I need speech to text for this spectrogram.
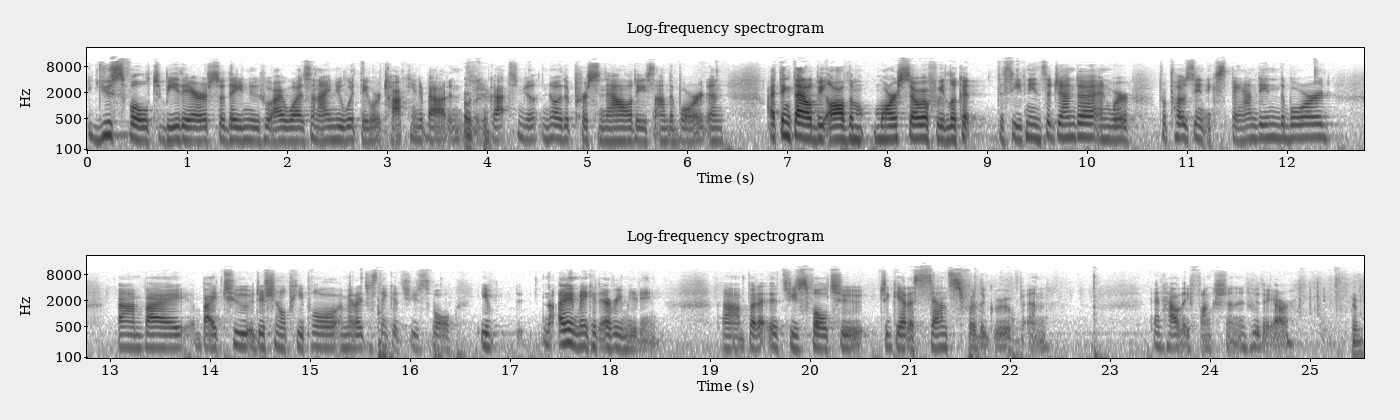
useful to be there so they knew who I was and I knew what they were talking about and sort of got to know- know the personalities on the board. And I think that'll be all the more so if we look at this evening's agenda and we're proposing expanding the board um, by, by two additional people. I mean, I just think it's useful. If, I didn't make it every meeting, uh, but it's useful to, to get a sense for the group and, and how they function and who they are. Okay.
